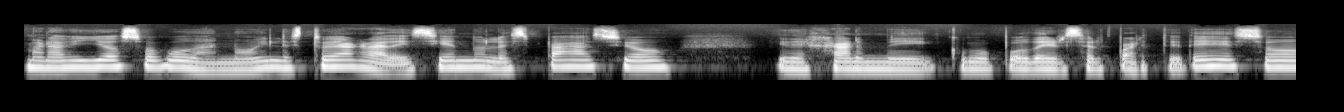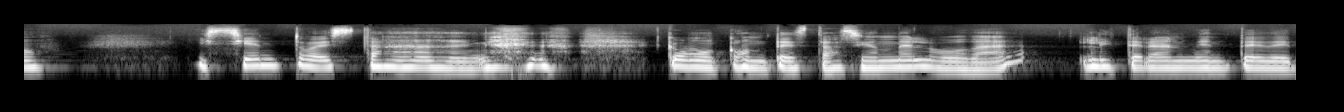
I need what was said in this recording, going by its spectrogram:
Maravilloso Buda, ¿no? Y le estoy agradeciendo el espacio y dejarme como poder ser parte de eso y siento esta como contestación del Buda, literalmente de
